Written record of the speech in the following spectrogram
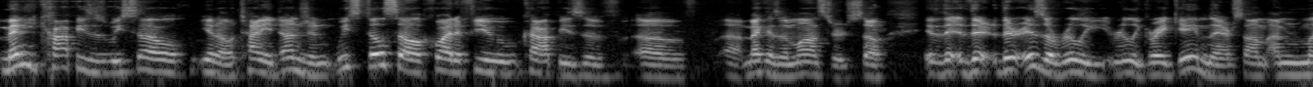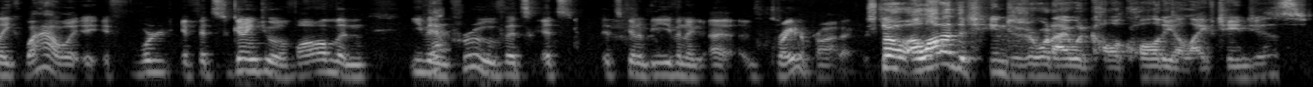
many copies as we sell, you know, Tiny Dungeon, we still sell quite a few copies of of uh, Mechas and Monsters. So there, there, there is a really really great game there. So I'm, I'm like, wow, if we're if it's going to evolve and even Yeah. improve, it's it's it's going to be even a, a greater product. So a lot of the changes are what I would call quality of life changes.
